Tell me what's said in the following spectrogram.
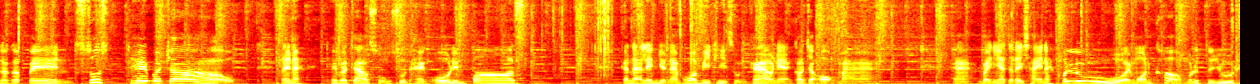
แล้วก็เป็นซุสเทพเจ้าอะไรนะ เทพเจ้าสูงสุดแห่งโอลิมปัสก็น่าเล่นอยู่นะ เพราะว่า BT09 เนี่ย ก็จะออกมา อ่าใบนี้อาจจะได้ใช้นะคนรวยหมอนข้าวมฤตยูเท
